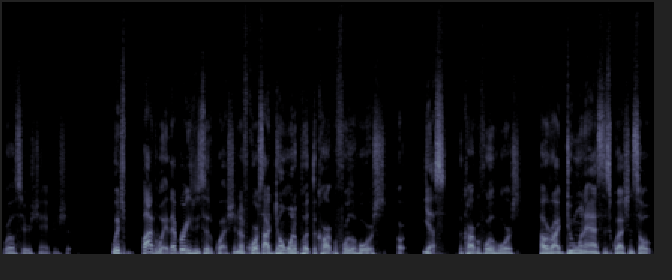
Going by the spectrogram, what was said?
World Series championship. Which, by the way, that brings me to the question. Of course, I don't want to put the cart before the horse. Or, yes, the cart before the horse. However, I do want to ask this question, so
